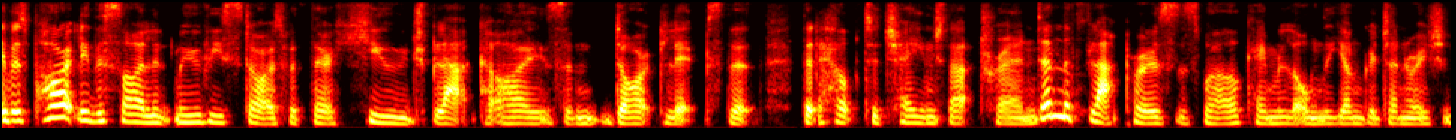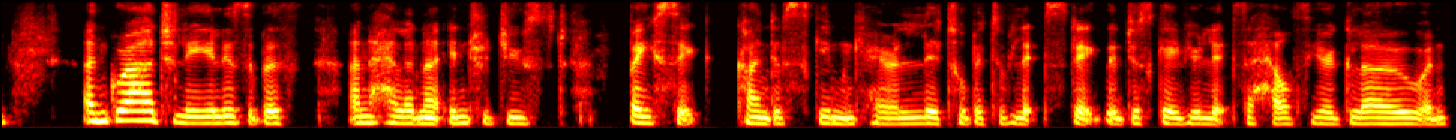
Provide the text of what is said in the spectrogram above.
it was partly the silent movie stars with their huge black eyes and dark lips that that helped to change that trend. And the flappers as well came along, the younger generation. And gradually Elizabeth and Helena introduced basic kind of skincare, a little bit of lipstick that just gave your lips a healthier glow and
